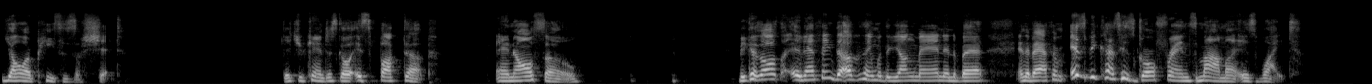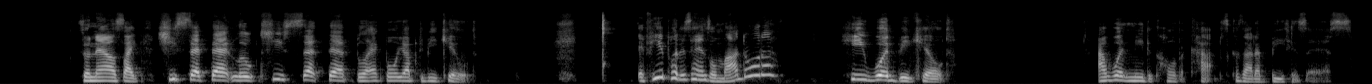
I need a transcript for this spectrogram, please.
y'all are pieces of shit. That you can't just go, it's fucked up. And also, because also, and I think the other thing with the young man in the bed in the bathroom is because his girlfriend's mama is white. So now it's like she set that little, she set that black boy up to be killed. If he put his hands on my daughter, he would be killed. I wouldn't need to call the cops because I'd have beat his ass.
